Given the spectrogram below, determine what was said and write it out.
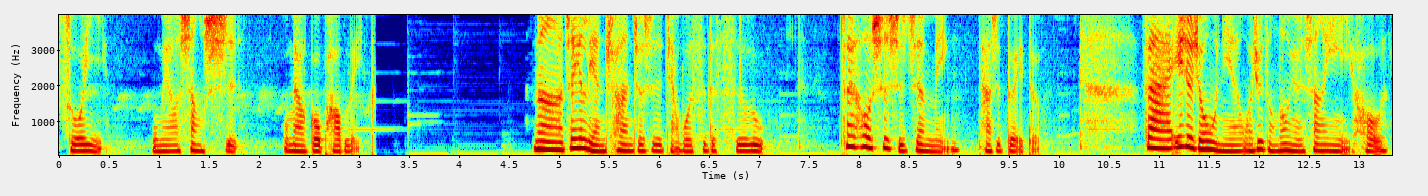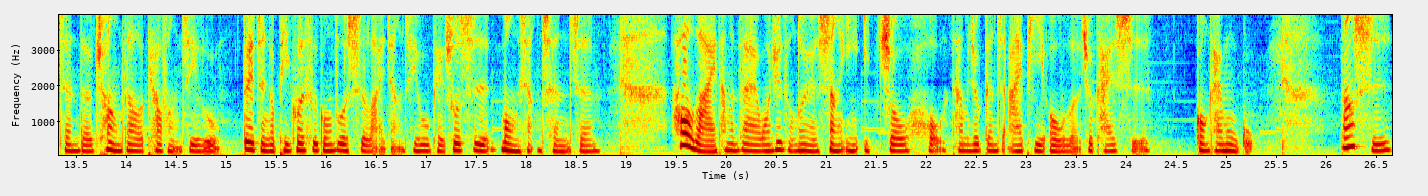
所以我们要上市，我们要 go public。那这一连串就是贾伯斯的思路，最后事实证明他是对的。”在一九九五年《玩具总动员》上映以后，真的创造了票房纪录，对整个皮克斯工作室来讲，几乎可以说是梦想成真。后来，他们在《玩具总动员》上映一周后，他们就跟着 IPO 了，就开始公开募股。当时，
